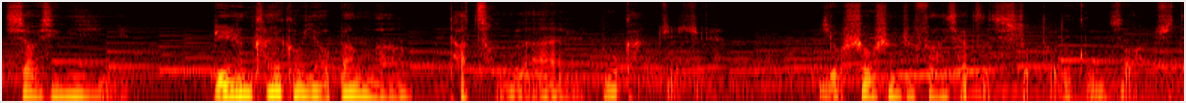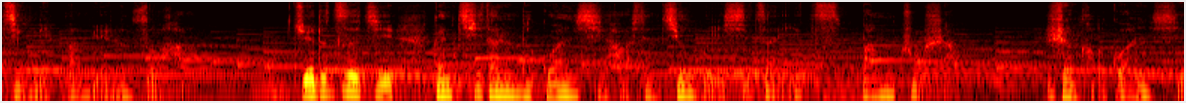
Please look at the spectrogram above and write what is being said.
小心翼翼。别人开口要帮忙，他从来不敢拒绝，有时候甚至放下自己手头的工作，去尽力帮别人做好，觉得自己跟其他人的关系好像就维系在一次帮助上，任何关系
